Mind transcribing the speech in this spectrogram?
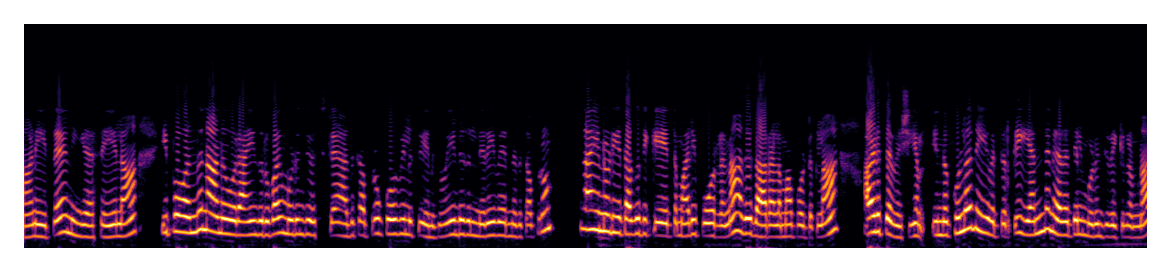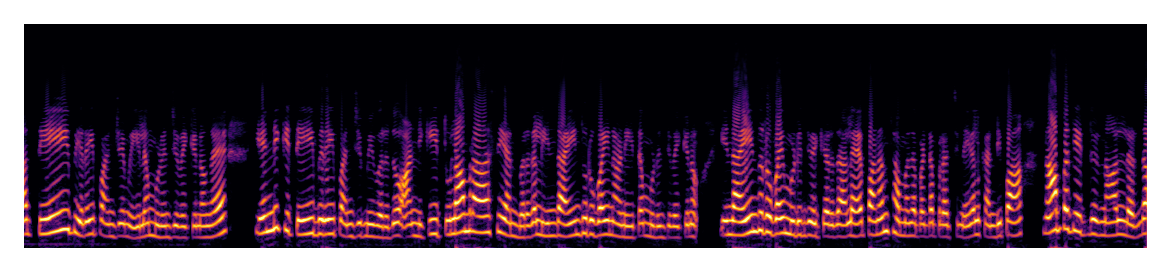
நாணயத்தை நீங்க செய்யலாம். இப்போ வந்து நான் ஒரு ஐந்து ரூபாய் முடிஞ்சு வச்சுட்டேன். அதுக்கப்புறம் கோவிலுக்கு எனக்கு வேண்டுதல் நிறைவேறினதுக்கு அப்புறம் நான் என்னுடைய தகுதிக்கு ஏற்ற மாதிரி போடுறேன்னா அது தாராளமாக போட்டுக்கலாம். அடுத்த விஷயம் இந்த குலதெய்வத்திற்கு எந்த நேரத்தில் முடிஞ்சு வைக்கணும்னா தேய்பிரை பஞ்சமியில முடிஞ்சு வைக்கணுங்க. என்னைக்கு தேய்பிறை பஞ்சமி வருதோ அன்னைக்கு துலாம் ராசி அன்பர்கள் இந்த ஐந்து ரூபாய் நாணயத்தை முடிஞ்சு வைக்கணும். இந்த ஐந்து ரூபாய் முடிஞ்சு வைக்கிறதால பணம் சம்பந்தப்பட்ட பிரச்சனைகள் கண்டிப்பா நாற்பத்தி எட்டு நாள்ல இருந்து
